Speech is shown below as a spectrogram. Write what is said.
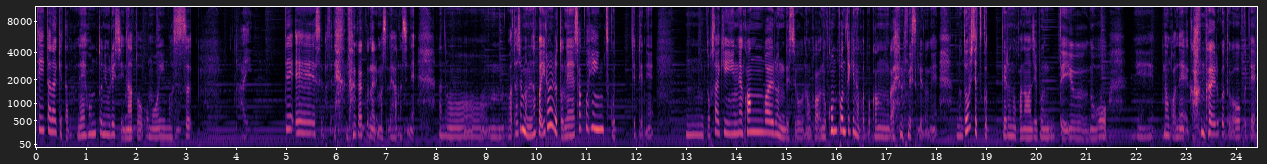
ていただけたのね本当に嬉しいなと思います。で、えー、すいません。長くなりますね話ね。あのー、うん、私もねなんかいろいろとね作品作っててねうんと最近ね考えるんですよ。なんかあの根本的なことを考えるんですけどね。あのどうして作ってるのかな自分っていうのを。えー、なんかね 考えることが多くて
